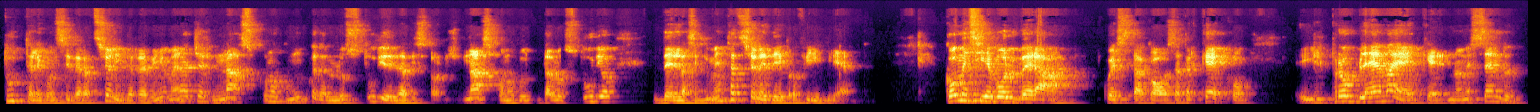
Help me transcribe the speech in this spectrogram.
tutte le considerazioni del revenue manager nascono comunque dallo studio dei dati storici, nascono dallo studio della segmentazione dei profili clienti. Come si evolverà questa cosa? Perché ecco, il problema è che non essendo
